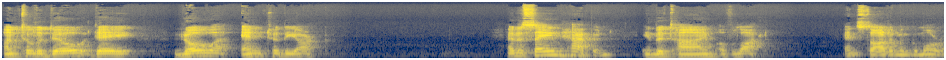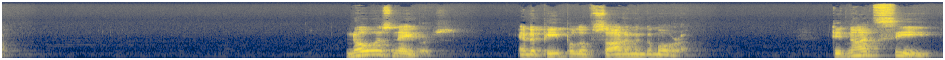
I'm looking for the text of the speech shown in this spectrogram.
until the day Noah entered the ark. And the same happened in the time of Lot and Sodom and Gomorrah. Noah's neighbors and the people of Sodom and Gomorrah did not see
